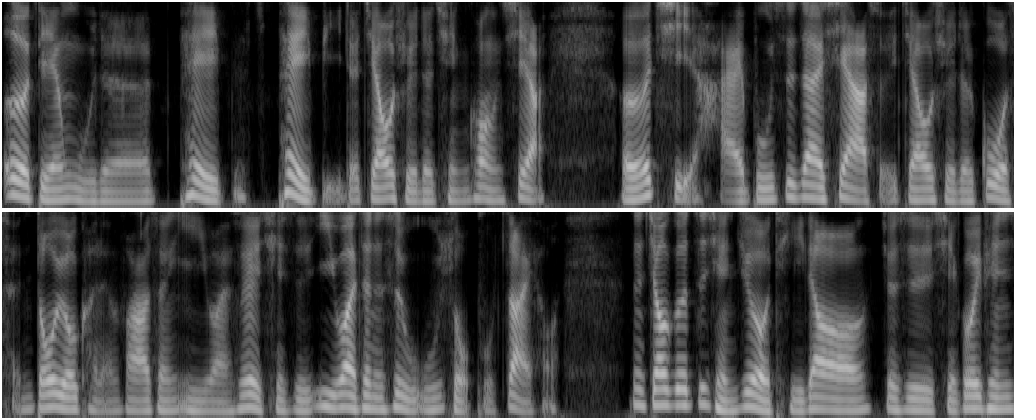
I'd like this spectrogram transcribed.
二点五的配配比的教学的情况下，而且还不是在下水教学的过程，都有可能发生意外。所以其实意外真的是无所不在哈。那焦哥之前就有提到，就是写过一篇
